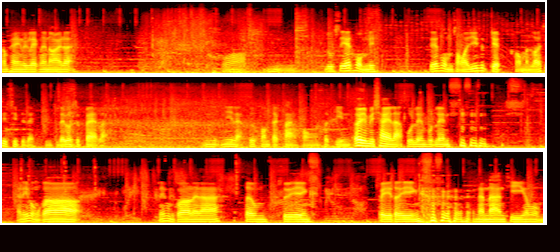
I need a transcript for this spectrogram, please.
กำแพงเล็กๆ น้อยๆด้วย ว้าวอื้อหือดู CS ผมดิ CS ผม 227 ของมัน 140อยู่เลยเลเวล18ละนี่นี่แหละคือความแตกต่างของสกิน เอ้ยไม่ใช่ละพูดเล่นพูดเล่น อันนี้ผมก็อันนี้ผมก็อะไรนะ เติมซื้อเองเปย์ตัวเอง นานๆทีครับผม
